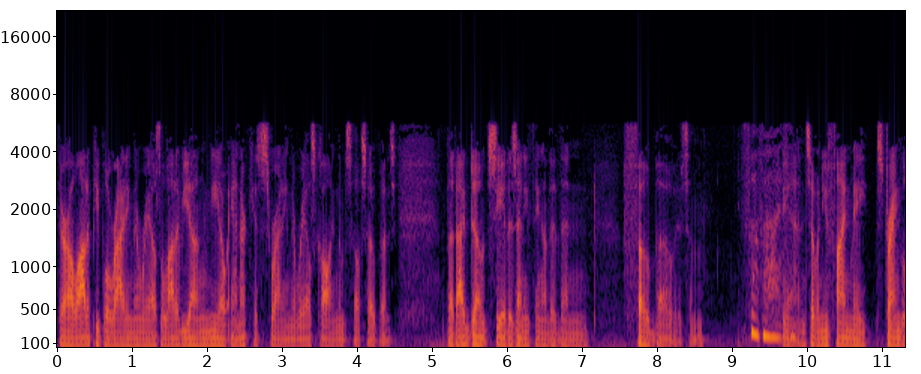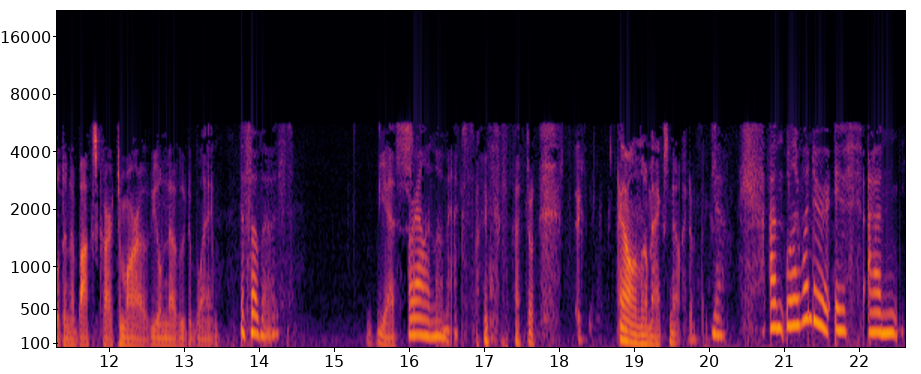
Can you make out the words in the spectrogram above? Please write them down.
There are a lot of people riding the rails, a lot of young neo-anarchists riding the rails, calling themselves hobos. But I don't see it as anything other than phoboism. Phobos. Yeah, and so when you find me strangled in a boxcar tomorrow, you'll know who to blame. The Phobos. Yes. Or Alan Lomax. I don't. Alan Lomax, no, I don't think so. No. Um, well, I wonder if um,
